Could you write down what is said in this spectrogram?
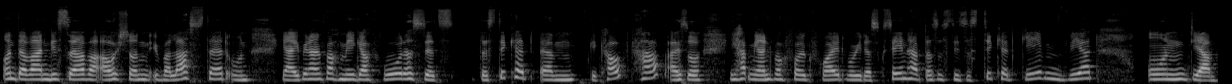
Und da waren die Server auch schon überlastet. Und ja, ich bin einfach mega froh, dass jetzt das Ticket ähm, gekauft habe. Also ich habe mich einfach voll gefreut, wo ich das gesehen habe, dass es dieses Ticket geben wird. Und ja,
